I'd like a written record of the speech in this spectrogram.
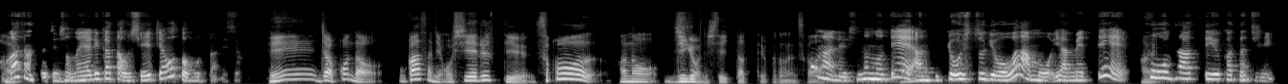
お母さんたちにそのやり方を教えちゃおうと思ったんですよ。ええじゃあ今度はお母さんに教えるっていう、そこを、あの、授業にしていったっていうことなんですか？そうなんです。なので、あの、教室業はもうやめて、はい講座っていう形に、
